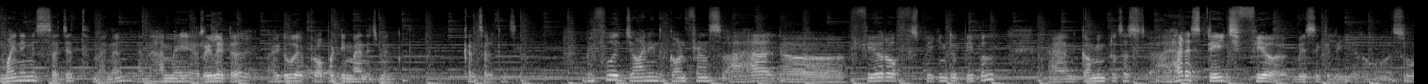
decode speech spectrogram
My name is Sajith Menon and I'm a realtor. I do a property management consultancy. Before joining the conference, I had uh, fear of speaking to people and coming to the. I had a stage fear basically, you know. So,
